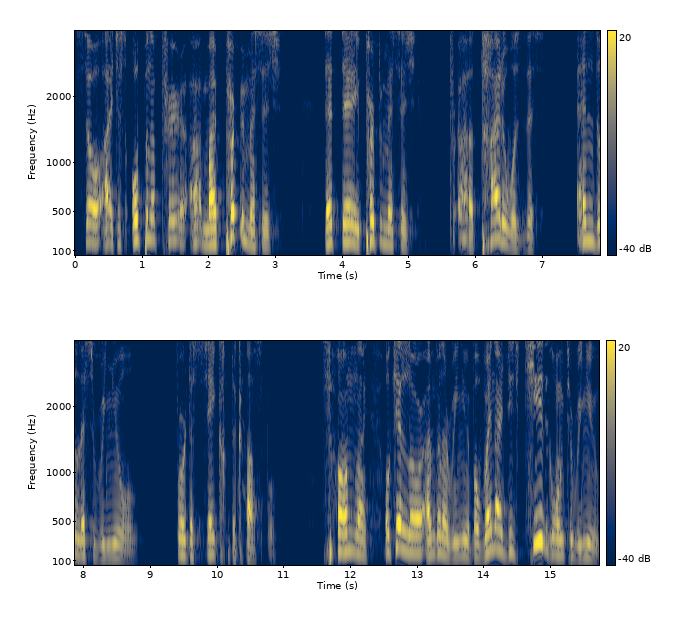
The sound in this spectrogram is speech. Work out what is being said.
So I just opened up prayer. Uh, my purpose message that day, purpose message uh, title was this: "Endless Renewal for the sake of the gospel." So I'm like, okay, Lord, I'm gonna renew. But when are these kids going to renew?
